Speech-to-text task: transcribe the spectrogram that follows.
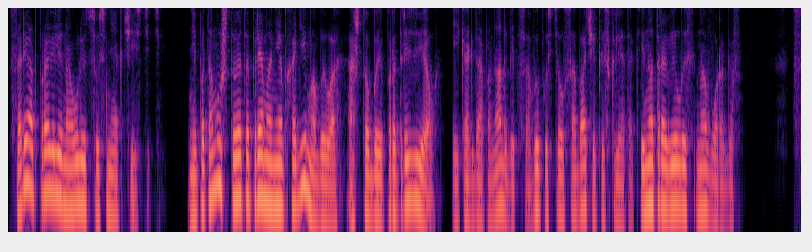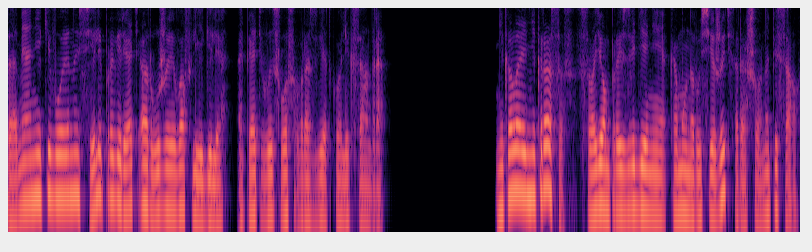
Псаря отправили на улицу снег чистить. Не потому, что это прямо необходимо было, а чтобы протрезвел, и когда понадобится, выпустил собачек из клеток и натравил их на ворогов. Сами Аники-воины сели проверять оружие во флигеле, опять выслав в разведку Александра. Николай Некрасов в своем произведении «Кому на Руси жить хорошо» написал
